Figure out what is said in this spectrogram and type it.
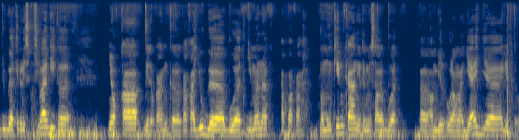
juga akhirnya diskusi lagi ke nyokap gitu kan ke kakak juga buat gimana apakah memungkinkan gitu misalnya buat eh, ambil ulang lagi aja gitu.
